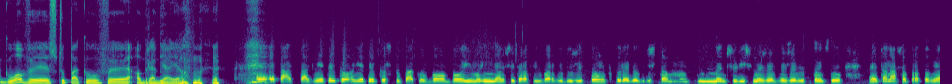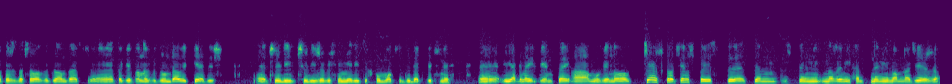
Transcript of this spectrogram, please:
głowy szczupaków obrabiają. E, tak, tak, nie tylko, nie tylko szczupaków, bo, bo im, im nam się trafił bardzo duży sum, którego gdzieś tam męczyliśmy, żeby, żeby w końcu e, ta nasza pracownia też zaczęła wyglądać e, tak, jak one wyglądały kiedyś, e, czyli, czyli żebyśmy mieli tych pomocy dydaktycznych e, jak najwięcej, a mówię, no ciężko, ciężko jest e, z, tym, z tymi nowymi chętnymi, mam nadzieję, że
